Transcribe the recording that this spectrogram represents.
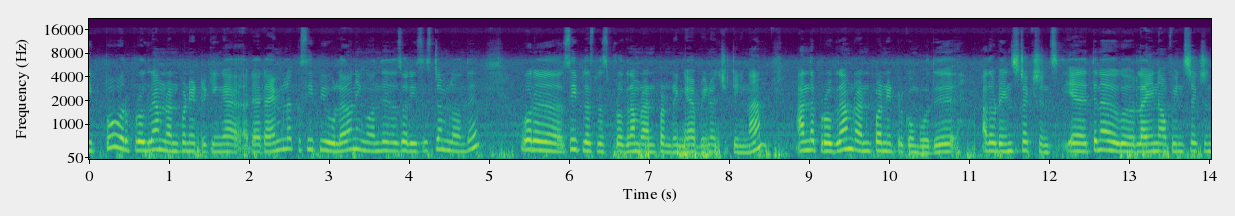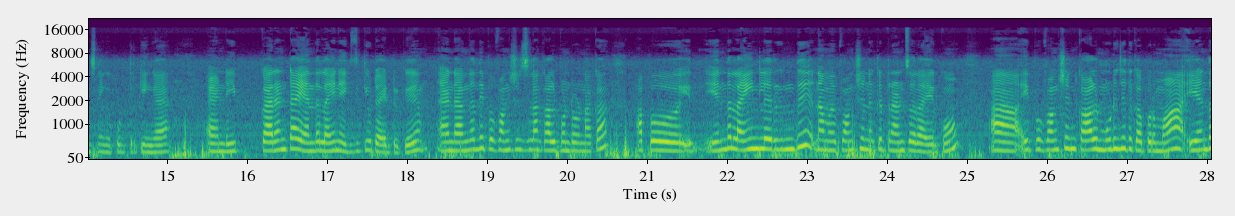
இப்போ ஒரு ப்ரோக்ராம் ரன் பண்ணிகிட்ருக்கீங்க அட் டைமில் சிபியூவில் நீங்கள் வந்து சாரி சிஸ்டமில் வந்து ஒரு C plus plus program run பண்ணுறீங்க அப்படின்னு வச்சுட்டிங்கன்னா அந்த ப்ரோக்ராம் ரன் பண்ணிட்டு இருக்கும்போது அதோட இன்ஸ்ட்ரக்ஷன்ஸ் எத்தனை லைன் ஆஃப் இன்ஸ்ட்ரக்ஷன்ஸ் நீங்கள் கொடுத்துருக்கீங்க? அண்ட் இப் கரண்ட்டாக எந்த லைன் எக்ஸிக்யூட் ஆகிட்டுருக்கு அண்ட் அங்கேருந்து இப்போ ஃபங்க்ஷன்ஸ்லாம் கால் பண்ணுறோன்னாக்கா அப்போது எந்த லைனில் இருந்து நம்ம ஃபங்க்ஷனுக்கு ட்ரான்ஸ்ஃபர் ஆகிருக்கோம் இப்போ ஃபங்க்ஷன் கால் முடிஞ்சதுக்கப்புறமா எந்த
